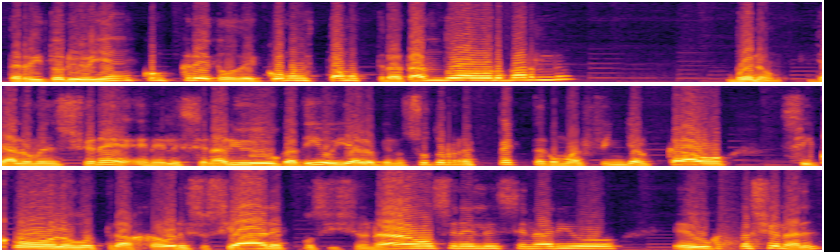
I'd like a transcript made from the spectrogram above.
territorio bien concreto de cómo estamos tratando de abordarlo, bueno, ya lo mencioné, en el escenario educativo y a lo que nosotros respecta, como al fin y al cabo, psicólogos, trabajadores sociales, posicionados en el escenario educacional,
